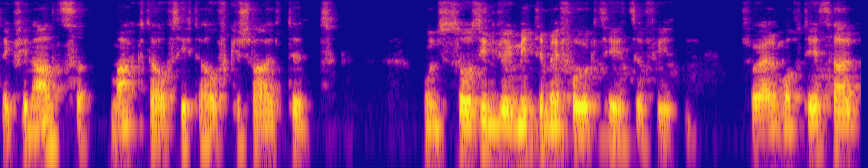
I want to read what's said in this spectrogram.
der Finanzmarktaufsicht aufgeschaltet. Und so sind wir mit dem Erfolg sehr zufrieden. Vor allem auch deshalb,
